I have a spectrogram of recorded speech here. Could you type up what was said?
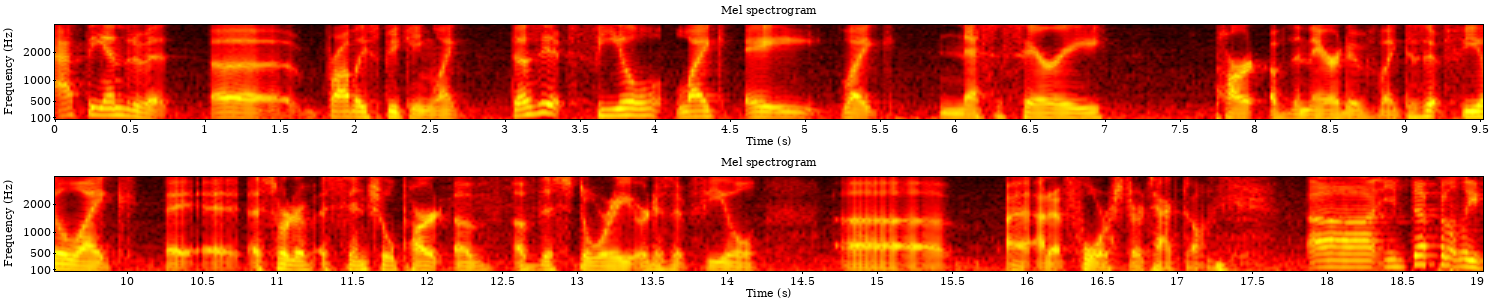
at the end of it, uh, broadly speaking, like does it feel like a like necessary part of the narrative? Like, does it feel like a, a sort of essential part of of this story, or does it feel uh, forced or tacked on? Uh, you definitely,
